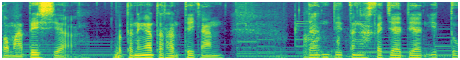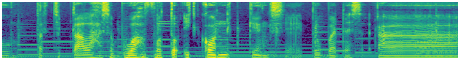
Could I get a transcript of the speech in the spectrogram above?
Otomatis ya pertandingan terhenti kan dan di tengah kejadian itu terciptalah sebuah foto ikonik yang yaitu pada uh,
